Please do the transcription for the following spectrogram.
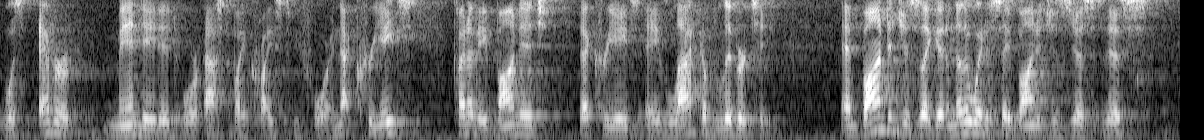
was ever mandated or asked by Christ before. And that creates kind of a bondage, that creates a lack of liberty. And bondage is like another way to say bondage is just this,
